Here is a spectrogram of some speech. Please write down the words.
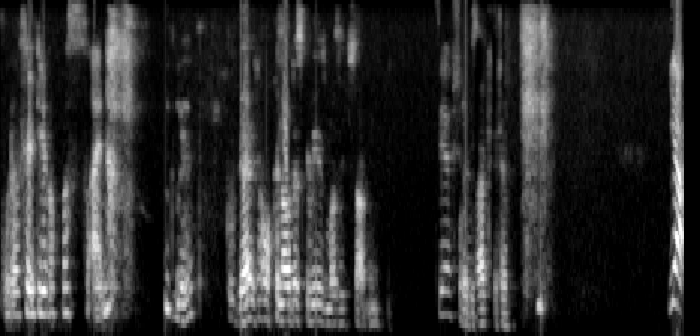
Oder fällt dir noch was ein? Nee, wäre ich auch genau das gewesen, was ich sagen Sehr schön. oder gesagt hätte. Ja,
